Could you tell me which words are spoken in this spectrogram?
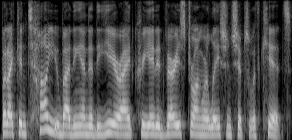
but I can tell you by the end of the year, I had created very strong relationships with kids.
